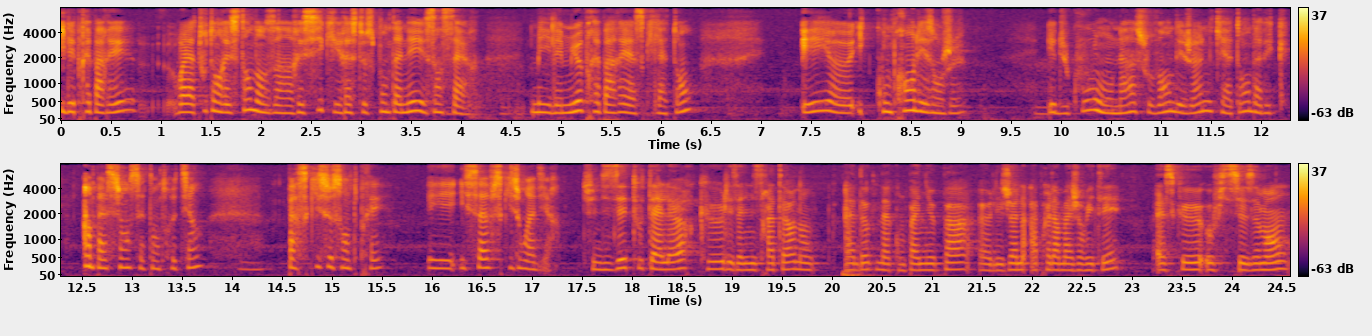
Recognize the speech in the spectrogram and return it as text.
il est préparé, voilà, tout en restant dans un récit qui reste spontané et sincère. Mais il est mieux préparé à ce qu'il attend et euh, il comprend les enjeux. Et du coup, on a souvent des jeunes qui attendent avec impatience cet entretien parce qu'ils se sentent prêts et ils savent ce qu'ils ont à dire. Tu disais tout à l'heure que les administrateurs donc, ad hoc n'accompagne pas euh, les jeunes après leur majorité. Est-ce que officieusement,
